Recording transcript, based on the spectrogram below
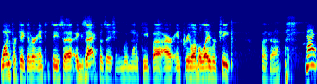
one particular entity's uh, exact position. We want to keep uh, our entry level labor cheap, but uh... right.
